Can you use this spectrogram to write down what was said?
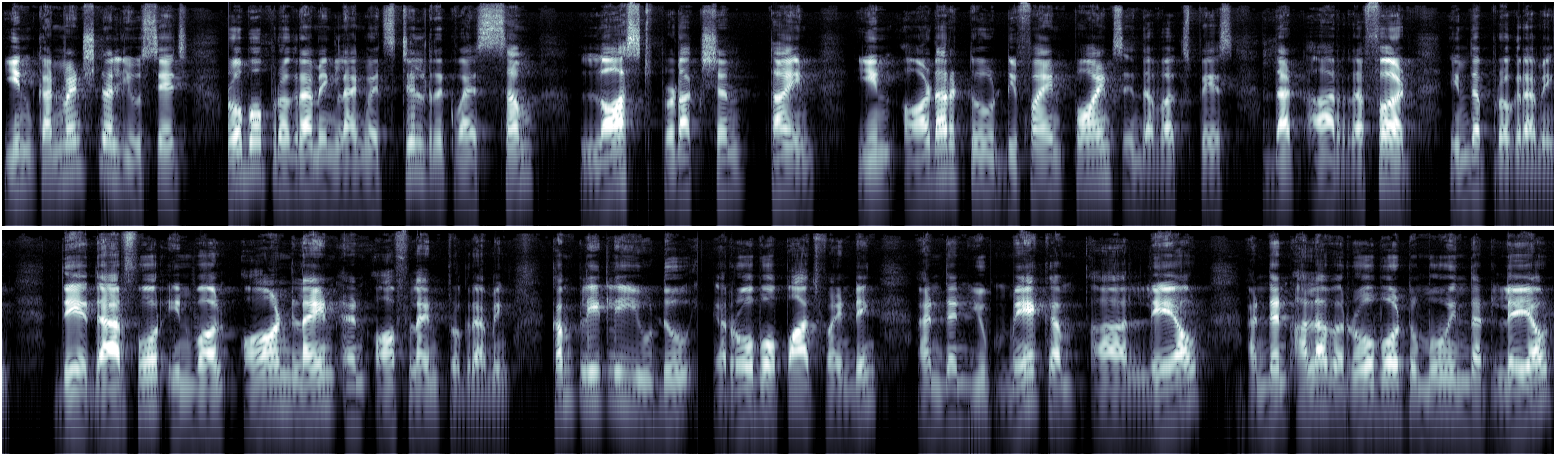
in conventional usage robo programming language still requires some lost production time in order to define points in the workspace that are referred in the programming. They therefore involve online and offline programming completely you do a robo path finding and then you make a, a, layout and then allow a robo to move in that layout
